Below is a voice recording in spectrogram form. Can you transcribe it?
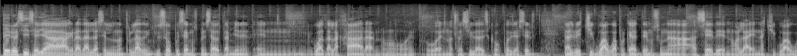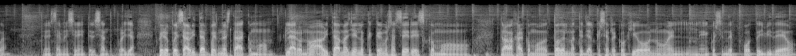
Pero sí sería agradable hacerlo en otro lado. Incluso pues hemos pensado también en, Guadalajara, ¿no? O en, otras ciudades como podría ser tal vez Chihuahua, porque ya tenemos una sede, ¿no? La ENA Chihuahua. Entonces también sería interesante por allá. Pero pues ahorita pues no está como claro, ¿no? Ahorita más bien lo que queremos hacer es como trabajar como todo el material que se recogió, ¿no? En, en cuestión de foto y video.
